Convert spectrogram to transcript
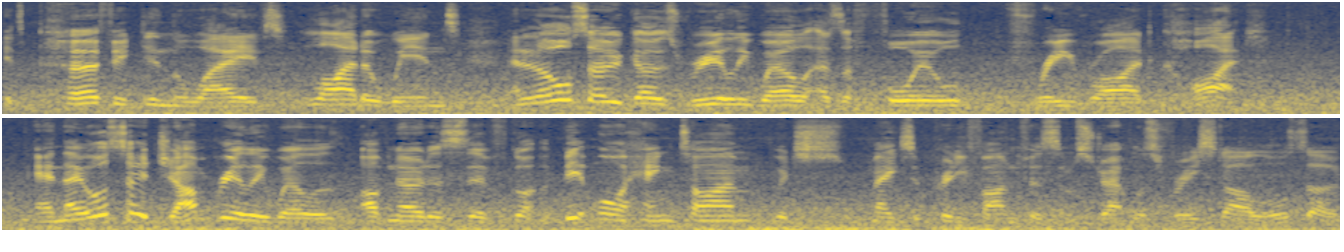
It's perfect in the waves, lighter winds, and it also goes really well as a foil free ride kite. And they also jump really well. I've noticed they've got a bit more hang time, which makes it pretty fun for some strapless freestyle also.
